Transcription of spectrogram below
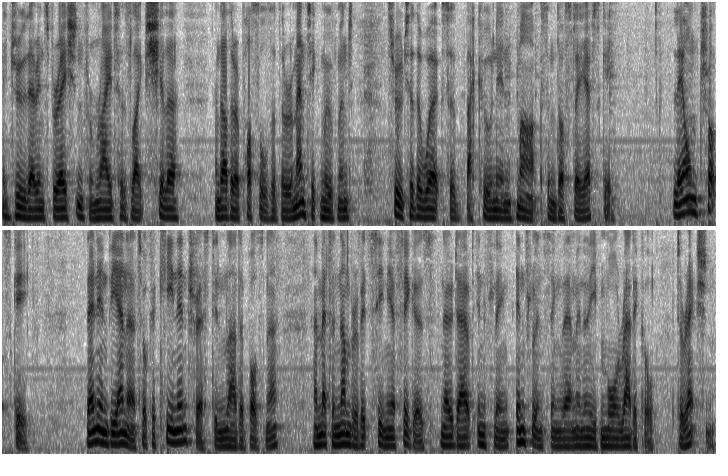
They drew their inspiration from writers like Schiller and other apostles of the Romantic movement through to the works of Bakunin, Marx, and Dostoevsky. Leon Trotsky, then in Vienna, took a keen interest in Mlada Bosna and met a number of its senior figures, no doubt influ- influencing them in an even more radical direction.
